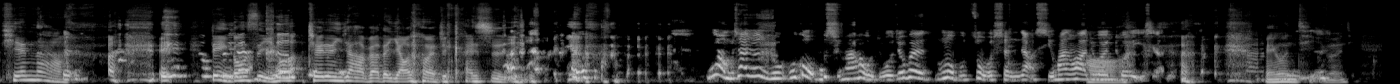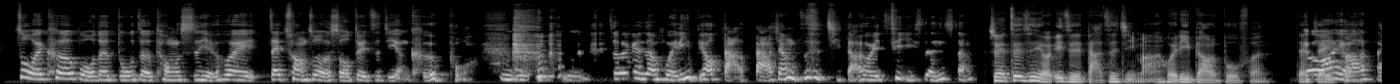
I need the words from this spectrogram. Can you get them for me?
天哪！电影公司以后确认一下，要不要再邀他们去看试映？因为我们现在就是，如如果我不喜欢的话，我就我就会默不作声；这样喜欢的话，就会推一下。哦、没问题，没问题。作为刻薄的读者，同时也会在创作的时候对自己很刻薄。嗯嗯嗯嗯，这会变成回力镖打打向自己，打回自己身上。所以这次有一直打自己吗？回力镖的部分。有啊有啊，打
